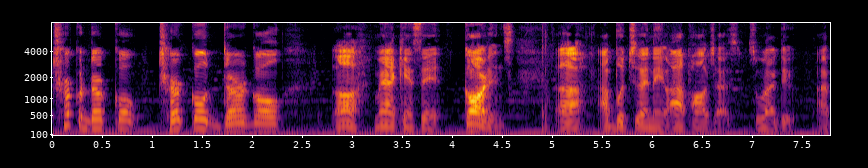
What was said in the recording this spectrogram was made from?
Turco Durgo. Oh man, I can't say it. Gardens. Uh, I butchered that name. I apologize. That's what I do. I,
